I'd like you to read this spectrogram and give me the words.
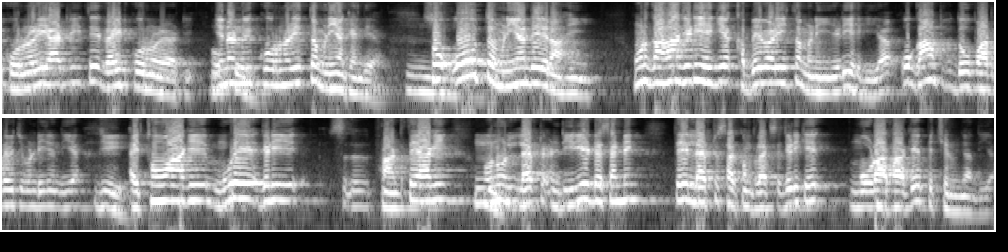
ਕੋਰੋਨਰੀ ਆਰਟਰੀ ਤੇ ਰਾਈਟ ਕੋਰੋਨਰੀ ਆਰਟਰੀ ਜਿਨ੍ਹਾਂ ਨੂੰ. ਕੋਰੋਨਰੀ ਧਮਨੀਆਂ ਕਹਿੰਦੇ ਆ। ਸੋ ਉਹ ਧਮਨੀਆਂ ਦੇ ਰਾਹੀਂ ਹੁਣ ਗਾਹਾਂ ਜਿਹੜੀ ਹੈਗੀ ਆ ਖੱਬੇ ਵਾਲੀ ਧਮਨੀ ਜਿਹੜੀ ਹੈਗੀ ਆ ਉਹ ਗਾਂ ਦੋ ਪਾਰਟ ਦੇ ਵਿੱਚ ਵੰਡੀ ਜਾਂਦੀ ਆ। ਇੱਥੋਂ ਆ ਗਈ ਮੂਰੇ ਜਿਹੜੀ ਫਰੰਟ ਤੇ ਆ ਗਈ ਉਹਨੂੰ ਲੈਫਟ ਇੰਟੀਰੀਅਰ ਡਿਸੈਂਡਿੰਗ ਤੇ ਲੈਫਟ ਸਰਕਮਫਲੈਕਸ ਜਿਹੜੀ ਕਿ ਮੋੜਾ ਖਾ ਕੇ ਪਿੱਛੇ ਨੂੰ ਜਾਂਦੀ ਆ।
